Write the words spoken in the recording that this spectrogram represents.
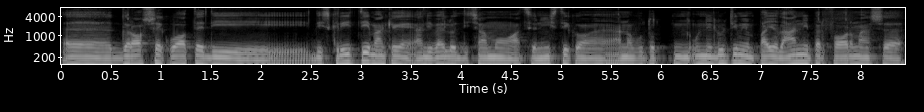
eh, grosse quote di, di iscritti, ma anche a livello, diciamo, azionistico, eh, hanno avuto negli ultimi un paio d'anni performance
